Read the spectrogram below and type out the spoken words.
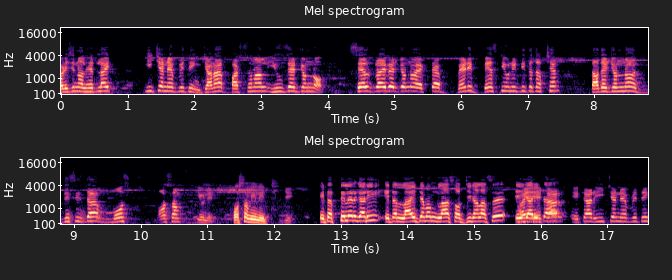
original headlight each and everything যারা পার্সোনাল ইউজের জন্য সেলফ ড্রাইভের জন্য একটা ভেরি বেস্ট ইউনিট নিতে চাচ্ছেন তাদের জন্য this is the most awesome unit awesome unit জি। এটা তেলের গাড়ি এটা লাইট এবং গ্লাস অরিজিনাল আছে এই ভাই, গাড়িটা এটার ইচ অ্যান্ড এভরিথিং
